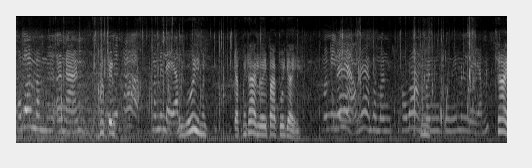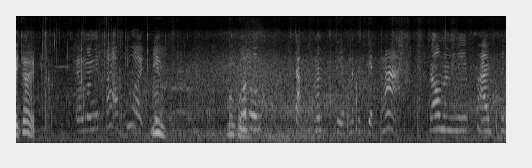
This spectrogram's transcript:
เพราะว่ามันมีอันนั้นมันเป็น มันมีแหลมอุ้ยมันจับไม่ได้เลยปลาตัวใหญ่ มันมีแหลมแม่เพราะมันเพราะว่ามันตรงนี้มันแหลมใช่ใช่แล้วมันมีค่าบด้วยอืมเบิ่งคนเราอะโดนจับมันเจ็บมันจะเจ็บมาก แล้วมันมีพายเป็น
